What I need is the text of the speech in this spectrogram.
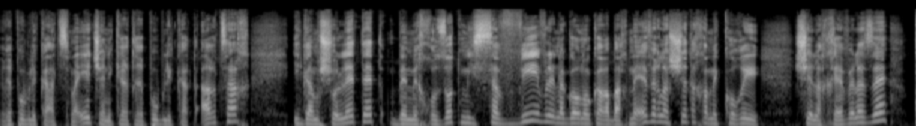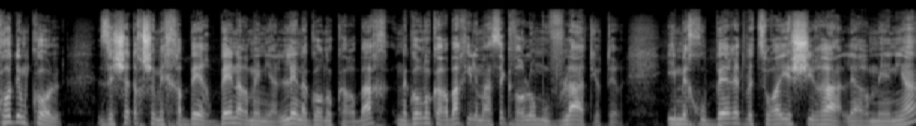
רפובליקה עצמאית שנקראת רפובליקת ארצח. היא גם שולטת במחוזות מסביב לנגורנו קרבאח, מעבר לשטח המקורי של החבל הזה. קודם כל, זה שטח שמחבר בין ארמניה לנגורנו קרבאח. נגורנו קרבאח היא למעשה כבר לא מובלעת יותר. היא מחוברת בצורה ישירה לארמניה.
